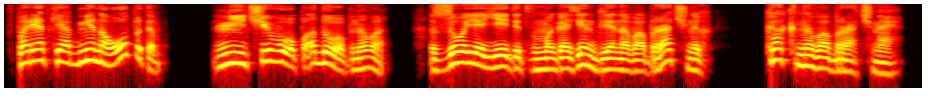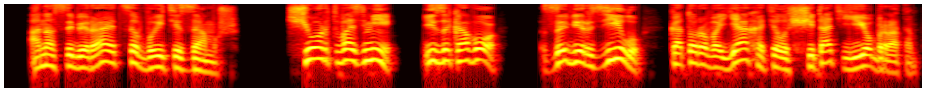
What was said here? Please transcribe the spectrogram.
В порядке обмена опытом? Ничего подобного. Зоя едет в магазин для новобрачных, как новобрачная. Она собирается выйти замуж. Черт возьми! Из-за кого? За Верзилу, которого я хотел считать ее братом.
